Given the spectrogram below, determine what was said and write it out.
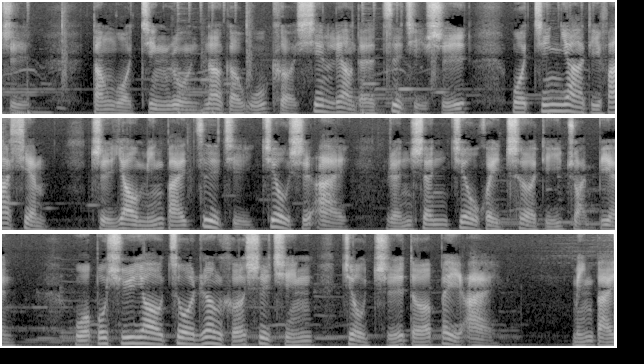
制。当我进入那个无可限量的自己时，我惊讶地发现，只要明白自己就是爱，人生就会彻底转变。我不需要做任何事情，就值得被爱。明白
